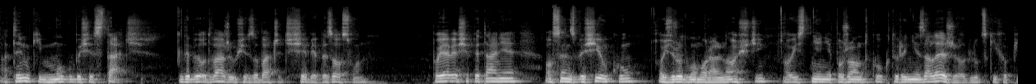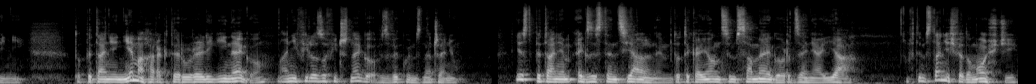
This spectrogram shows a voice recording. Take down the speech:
a tym, kim mógłby się stać, gdyby odważył się zobaczyć siebie bez osłon. Pojawia się pytanie o sens wysiłku, o źródło moralności, o istnienie porządku, który nie zależy od ludzkich opinii. To pytanie nie ma charakteru religijnego ani filozoficznego w zwykłym znaczeniu. Jest pytaniem egzystencjalnym, dotykającym samego rdzenia ja. W tym stanie świadomości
